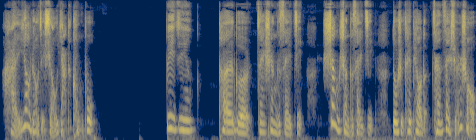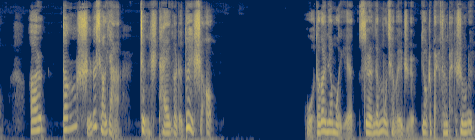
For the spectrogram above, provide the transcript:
还要了解小雅的恐怖。毕竟，Tiger 在上个赛季、上上个赛季都是 KPL 的参赛选手，而当时的小雅。正是 Tiger 的对手。我的干将莫邪虽然在目前为止有着百分百的胜率，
